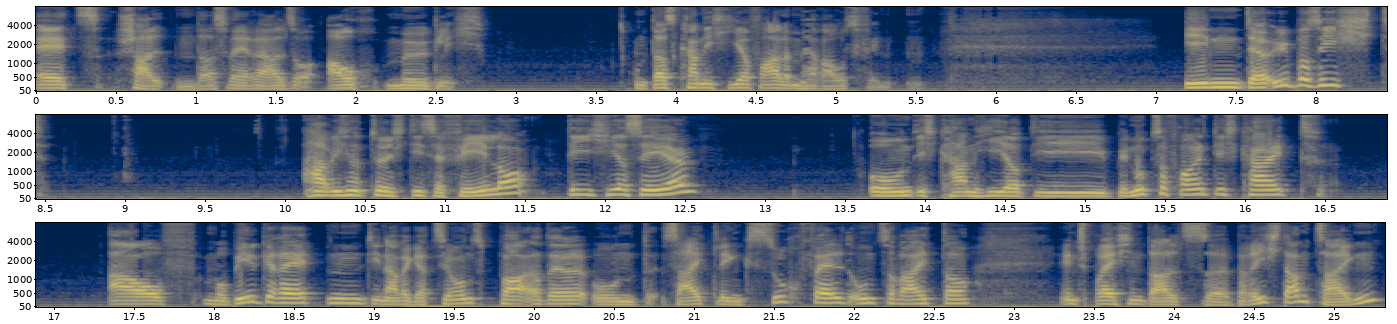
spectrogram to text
Ads schalten. Das wäre also auch möglich. Und das kann ich hier vor allem herausfinden. In der Übersicht habe ich natürlich diese Fehler, die ich hier sehe. Und ich kann hier die Benutzerfreundlichkeit auf Mobilgeräten, die Navigationspfade und Sitelinks Suchfeld und so weiter entsprechend als äh, Bericht anzeigen.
